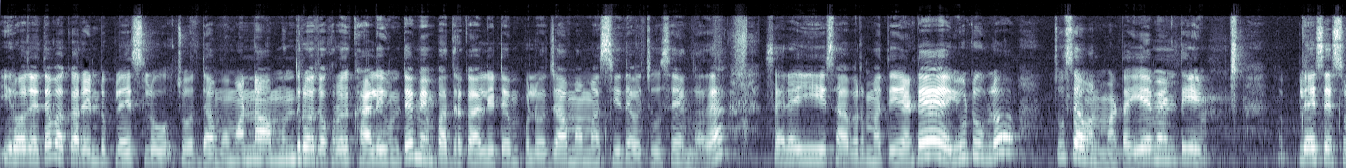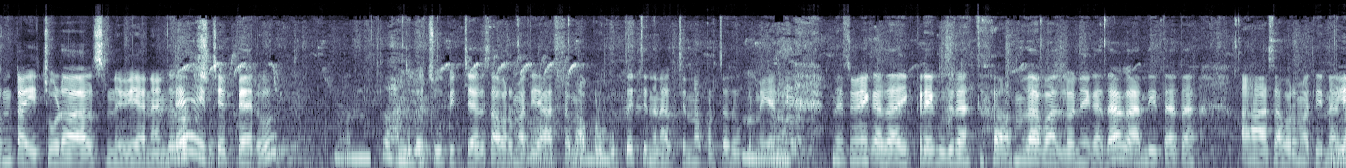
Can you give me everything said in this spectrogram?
ఈరోజైతే ఒక రెండు ప్లేస్లు చూద్దాము. మొన్న ముందు రోజు ఒకరోజు ఖాళీ ఉంటే మేము భద్రకాళి టెంపుల్ జామా మసీద్ అవి చూసాం కదా. సరే ఈ సబర్మతి అంటే యూట్యూబ్లో చూసామన్నమాట. ఏమేంటి ప్లేసెస్ ఉంటాయి చూడాల్సినవి అని అంటే చెప్పారు. అందులో చూపించారు సబర్మతి ఆశ్రమం. అప్పుడు గుర్తొచ్చింది నాకు చిన్నప్పుడు చదువుకునేవన్నీ నిజమే కదా ఇక్కడే గుజరాత్ అహ్మదాబాద్లోనే కదా గాంధీ తాత ఆ సబర్మతి నది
